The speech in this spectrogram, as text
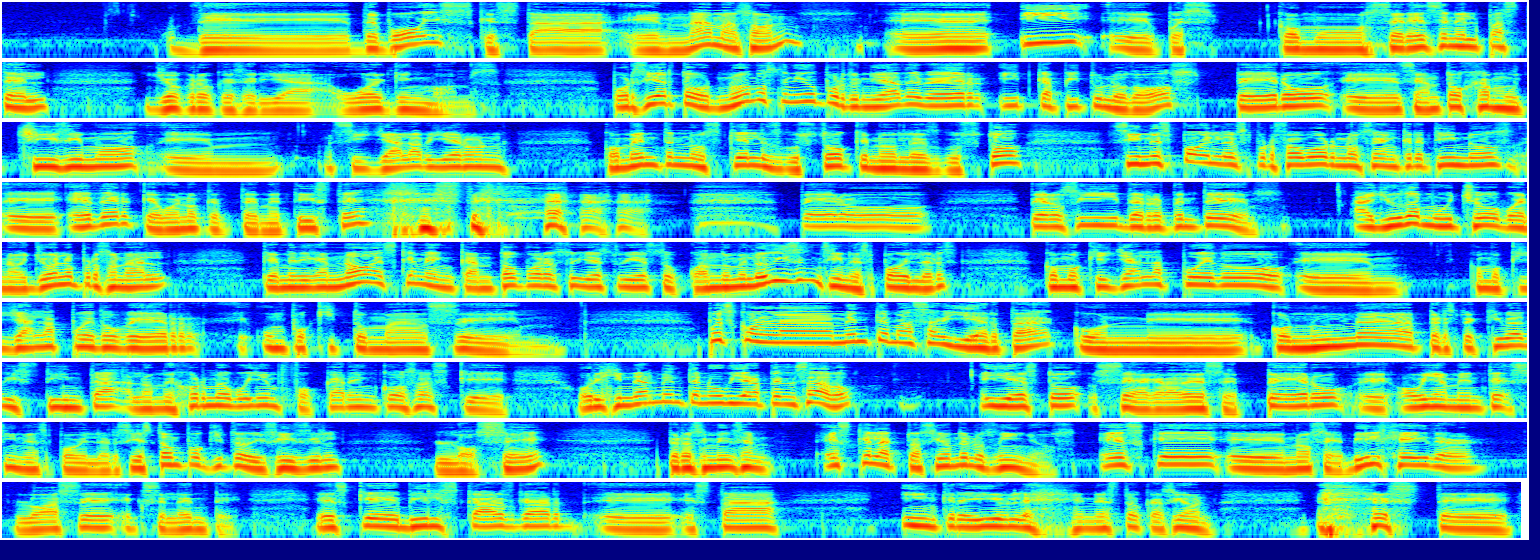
de The Voice, que está en Amazon, eh, y eh, pues como cereza en el pastel, yo creo que sería Working Moms. Por cierto, no hemos tenido oportunidad de ver It capítulo 2, pero eh, se antoja muchísimo. Em, si ya la vieron, coméntenos qué les gustó, qué no les gustó. Sin spoilers, por favor, no sean cretinos. Eh, Eder, qué bueno que te metiste. Este, pero, pero sí, de repente ayuda mucho. Bueno, yo en lo personal, que me digan, no, es que me encantó por esto y esto y esto. Cuando me lo dicen sin spoilers, como que ya la puedo em, como que ya la puedo ver eh, un poquito más, eh, pues con la mente más abierta, con, eh, con una perspectiva distinta. A lo mejor me voy a enfocar en cosas que originalmente no hubiera pensado. Y esto se agradece, pero obviamente sin spoilers. Si está un poquito difícil, lo sé. Pero si me dicen, es que la actuación de los niños, es que, no sé, Bill Hader lo hace excelente. Es que Bill Skarsgård está increíble en esta ocasión. Este,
